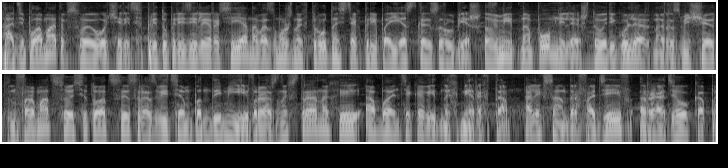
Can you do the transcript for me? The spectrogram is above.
А дипломаты, в свою очередь, предупредили россиян о возможных трудностях при поездках за рубеж. В МИД напомнили, что регулярно размещают информацию о ситуации с развитием пандемии в разных странах и об антиковидных мерах там. Александр Фадеев, Радио КП.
